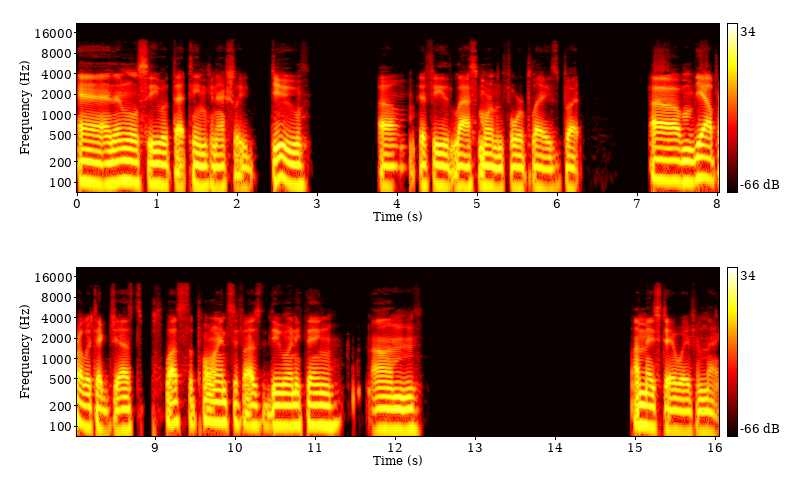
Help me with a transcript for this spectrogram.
and then we'll see what that team can actually do um, if he lasts more than four plays. But um, yeah, I'll probably take Jets plus the points if I was to do anything. Um, I may stay away from that.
